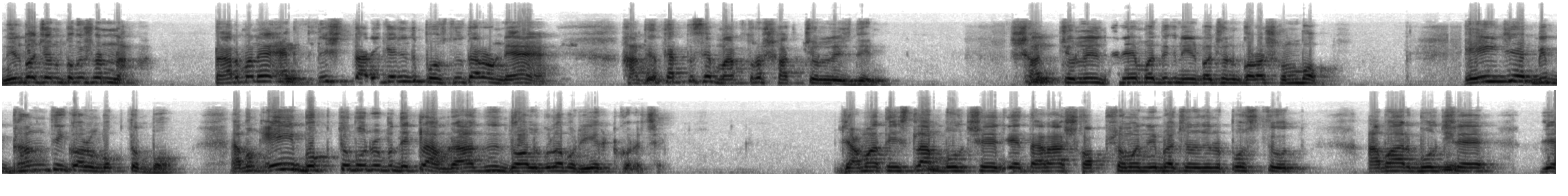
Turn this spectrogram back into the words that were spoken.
নির্বাচন কমিশন না। তার মানে একত্রিশ তারিখে যদি প্রস্তুতি আরও নেয় হাতে থাকতেছে মাত্র সাতচল্লিশ দিন। সাতচল্লিশ দিনের মধ্যে নির্বাচন করা সম্ভব? এই যে বিভ্রান্তিকর বক্তব্য এবং এই বক্তব্যের উপর দেখলাম রাজনৈতিক দলগুলো আবার রিয়েক্ট করেছে। জামাত ইসলাম বলছে যে তারা সব সময় নির্বাচনের জন্য প্রস্তুত আবার বলছে যে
